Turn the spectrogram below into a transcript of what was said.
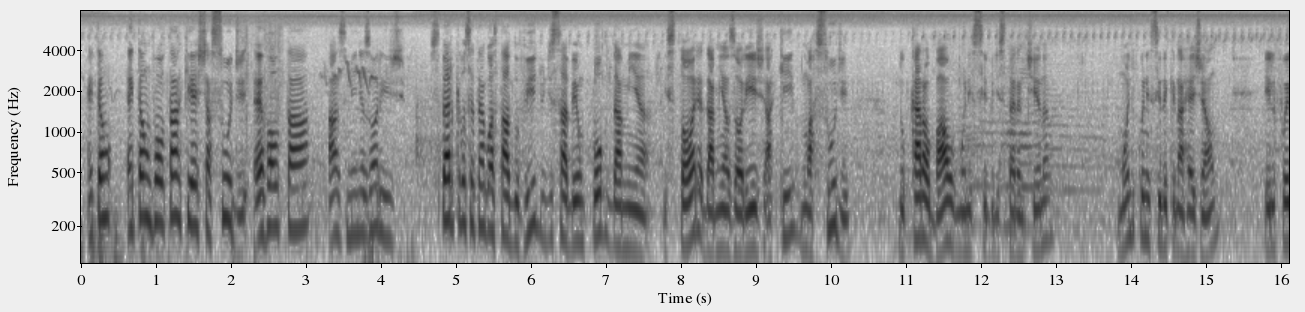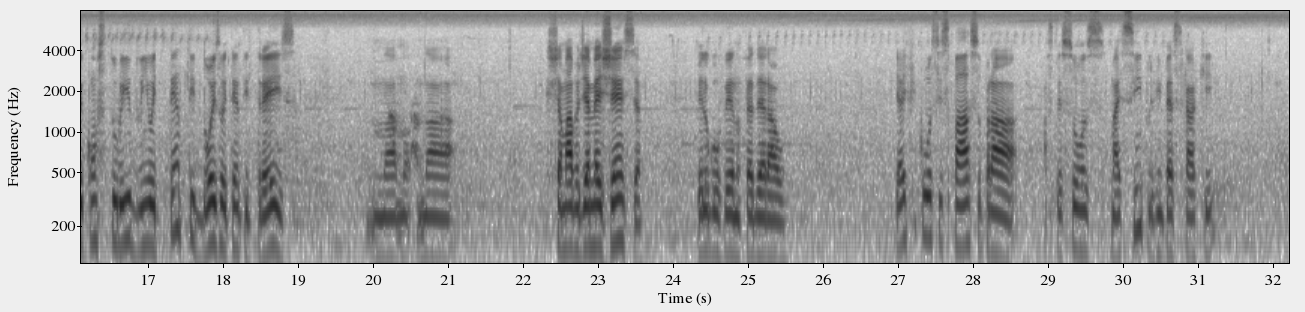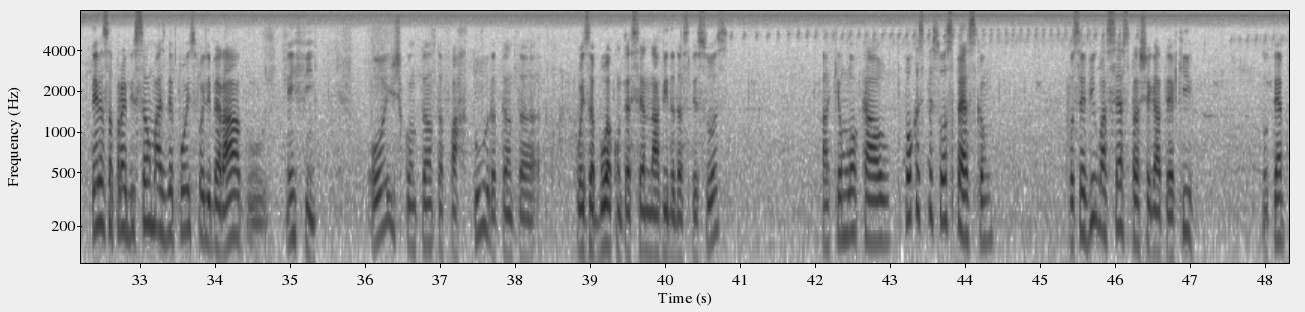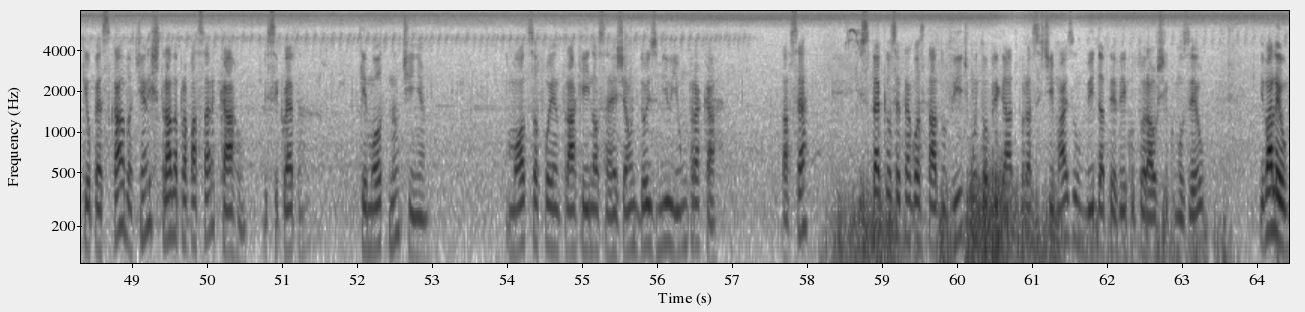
Então, então voltar aqui a este açude é voltar às minhas origens. Espero que você tenha gostado do vídeo, de saber um pouco da minha história, das minhas origens aqui no açude do Carobal, município de Esperantina, muito conhecido aqui na região. Ele foi construído em 82, 83, na, na que chamava de emergência pelo governo federal. E aí ficou esse espaço para as pessoas mais simples virem pescar aqui. Teve essa proibição, mas depois foi liberado, enfim. Hoje, com tanta fartura, tanta coisa boa acontecendo na vida das pessoas, aqui é um local que poucas pessoas pescam. Você viu o acesso para chegar até aqui? No tempo que eu pescava, tinha estrada para passar carro, bicicleta, que moto não tinha moto só foi entrar aqui em nossa região de 2001 para cá. Tá certo? Espero que você tenha gostado do vídeo. Muito obrigado por assistir mais um vídeo da TV Cultural Chico Museu. E valeu!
